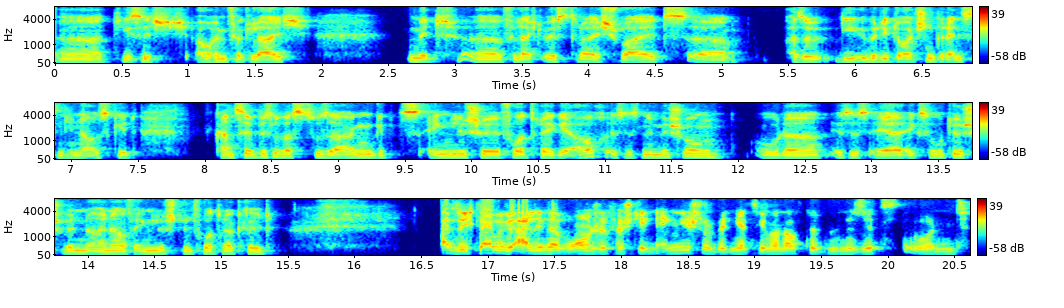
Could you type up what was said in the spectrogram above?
äh, die sich auch im Vergleich mit äh, vielleicht Österreich, Schweiz, äh, also die über die deutschen Grenzen hinausgeht. Kannst du ein bisschen was zu sagen? Gibt es englische Vorträge auch? Ist es eine Mischung oder ist es eher exotisch, wenn einer auf Englisch den Vortrag hält? Also ich glaube, wir alle in der Branche verstehen Englisch und wenn jetzt jemand auf der Bühne sitzt und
